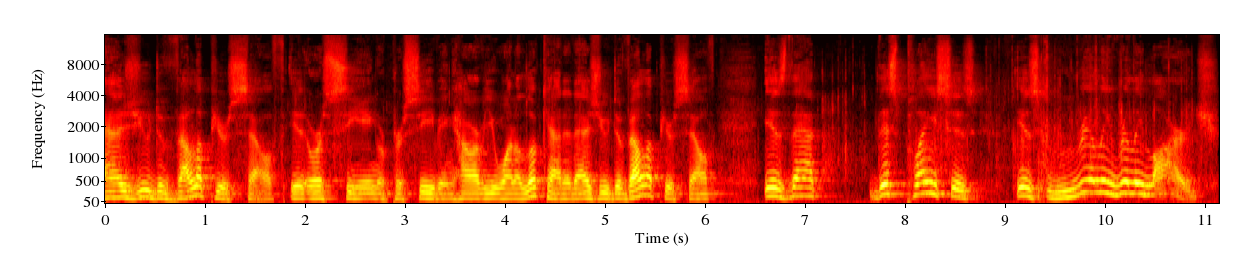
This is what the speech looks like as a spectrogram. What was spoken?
as you develop yourself, or seeing or perceiving, however you want to look at it, as you develop yourself, is that this place is, is really, really large.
